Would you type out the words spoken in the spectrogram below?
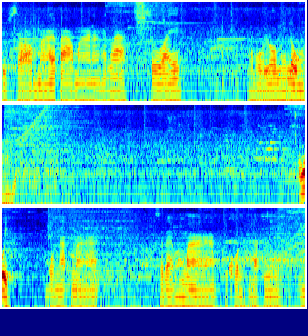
สิบสองมาหรือเปล่ามานะแอดว่าสวย โอ้โห โลไม่ลงอะ อุ้ยโบนัสมา แสดงว่ามานะทุกคนแบบนี้โบ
